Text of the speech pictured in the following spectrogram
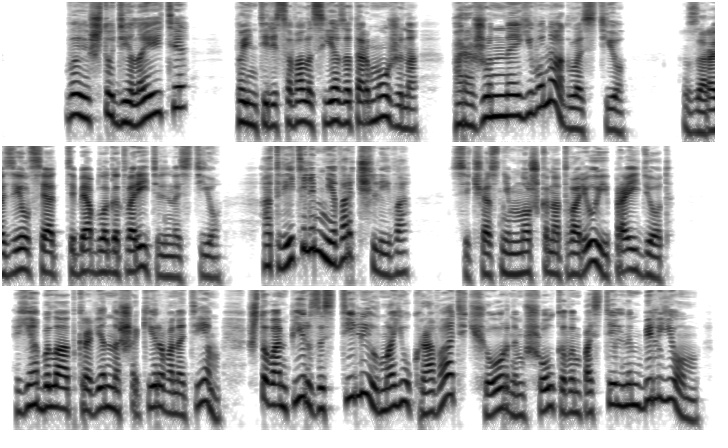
«Вы что делаете?» — поинтересовалась я заторможенно — пораженная его наглостью. «Заразился от тебя благотворительностью», — ответили мне ворчливо. «Сейчас немножко натворю и пройдет». Я была откровенно шокирована тем, что вампир застелил мою кровать черным шелковым постельным бельем.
